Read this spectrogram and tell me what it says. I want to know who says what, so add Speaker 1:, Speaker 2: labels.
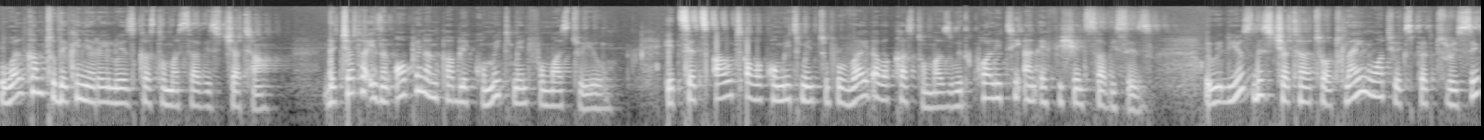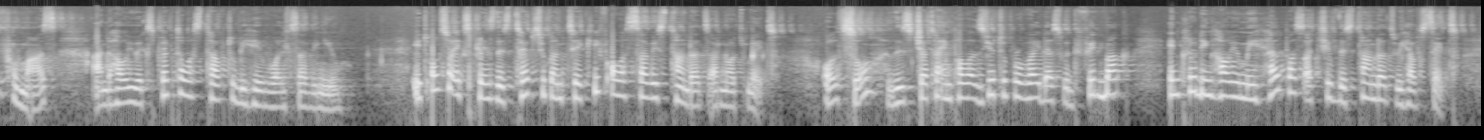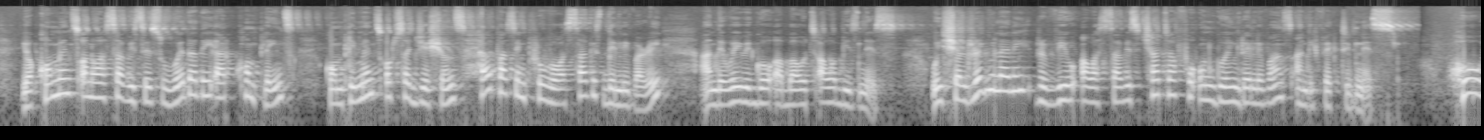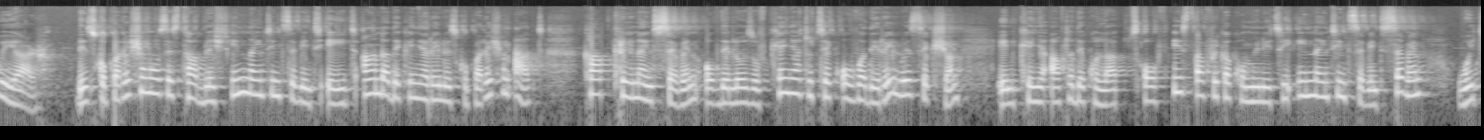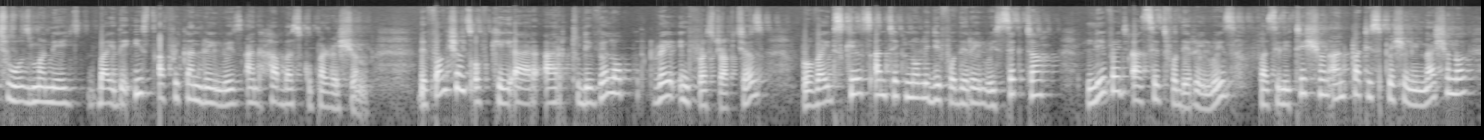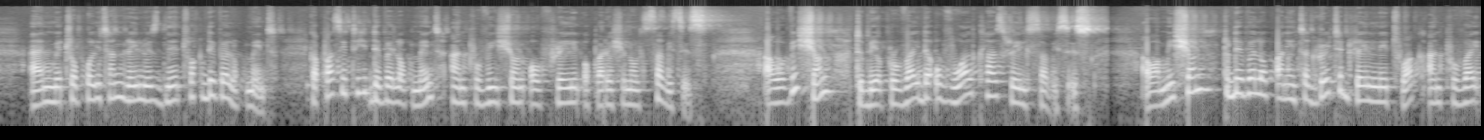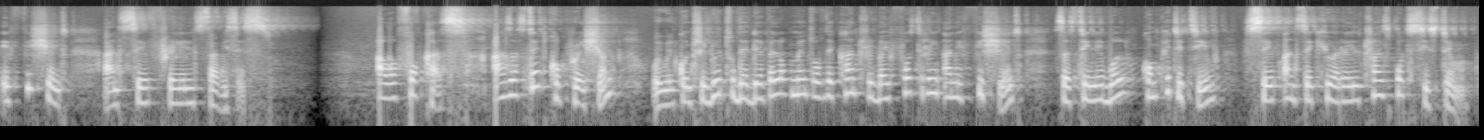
Speaker 1: Welcome to the Kenya Railways Customer Service Charter. The Charter is an open and public commitment from us to you. It sets out our commitment to provide our customers with quality and efficient services. We will use this charter to outline what you expect to receive from us and how you expect our staff to behave while serving you. It also explains the steps you can take if our service standards are not met. Also, this charter empowers you to provide us with feedback, including how you may help us achieve the standards we have set. Your comments on our services, whether they are complaints, compliments, or suggestions, help us improve our service delivery and the way we go about our business. We shall regularly review our service charter for ongoing relevance and effectiveness. Who we are. This corporation was established in 1978 under the Kenya Railways Corporation Act, CAP 397 of the laws of Kenya to take over the railway section in Kenya after the collapse of East Africa Community in 1977 which was managed by the East African Railways and Harbors Corporation. The functions of KR are to develop rail infrastructures, provide skills and technology for the railway sector, leverage assets for the railways, facilitation and participation in national and metropolitan railways network development, capacity development and provision of rail operational services. Our vision to be a provider of world-class rail services. Our mission to develop an integrated rail network and provide efficient and safe rail services. Our focus as a state corporation, we will contribute to the development of the country by fostering an efficient, sustainable, competitive, safe and secure rail transport system.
